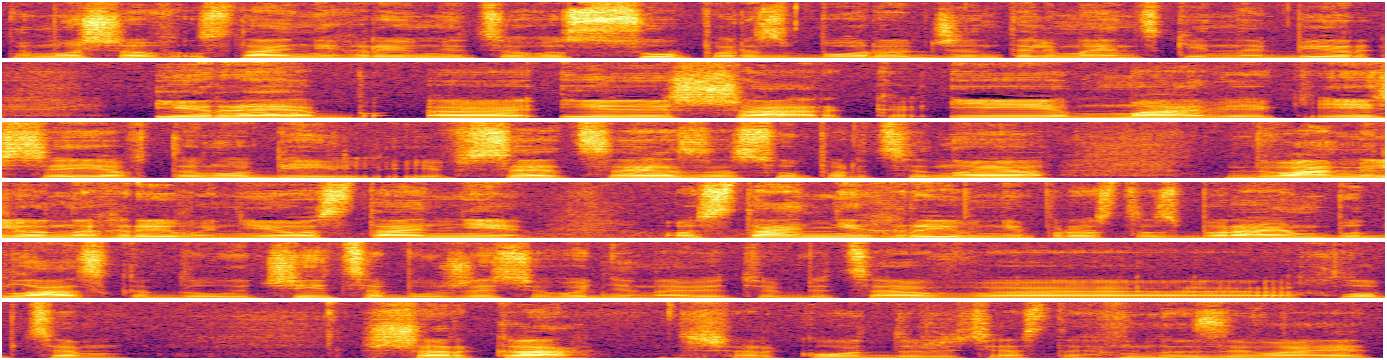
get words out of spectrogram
Тому що в останні гривні цього суперзбору джентльменський набір і Реб, е, і Шарк, і Мавік, і сей автомобіль. І все це за суперціною 2 мільйона гривень. І останні, останні гривні просто збираємо. Будь ласка, долучіться, бо вже сьогодні навіть обіцяв е, хлопцям Шарка. Шарко дуже часто називають,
